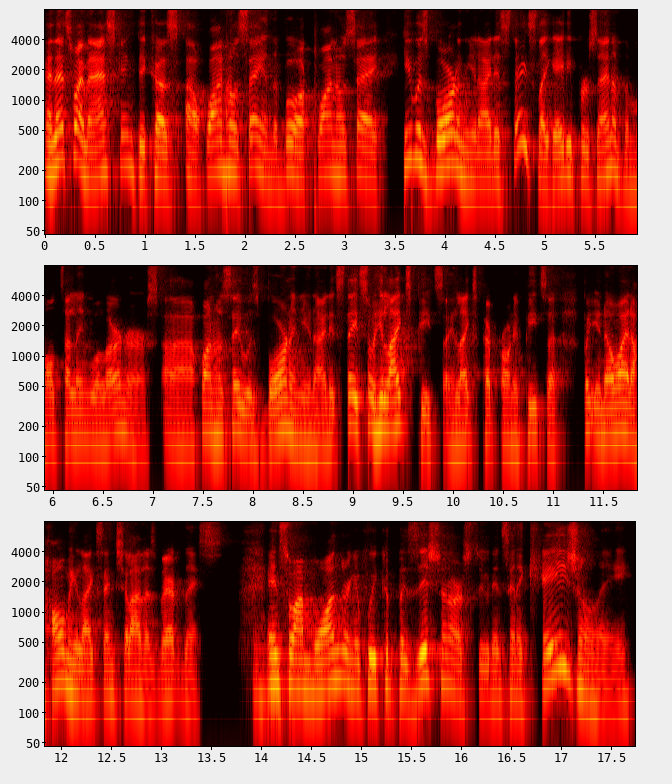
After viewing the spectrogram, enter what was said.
And that's why I'm asking because uh, Juan Jose in the book, Juan Jose, he was born in the United States, like 80% of the multilingual learners. Uh, Juan Jose was born in the United States. So he likes pizza. He likes pepperoni pizza. But you know what? At home, he likes enchiladas verdes. Mm-hmm. And so I'm wondering if we could position our students and occasionally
